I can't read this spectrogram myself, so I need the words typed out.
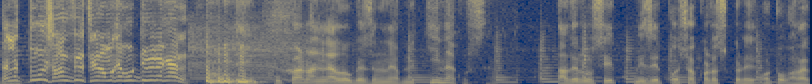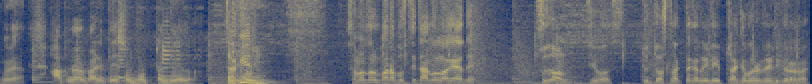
তাহলে তুই শান্তি থেকে আমাকে ভোট দিবি না কেন? এই ফুকা রাঙ্গা লোকের জন্য আপনি কি না করছেন? তাদের উচিত নিজের পয়সা খরচ করে অটো ভাড়া করে আপনার বাড়িতে এসে ভোটটা দিয়ে দাও সনাতন পাড়া বস্তিতে আগুন লাগাই দে। সুজন জি বস। তুই দশ লাখ টাকা রিলিফ ট্রাকে ভরে রেডি করে রাখ।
